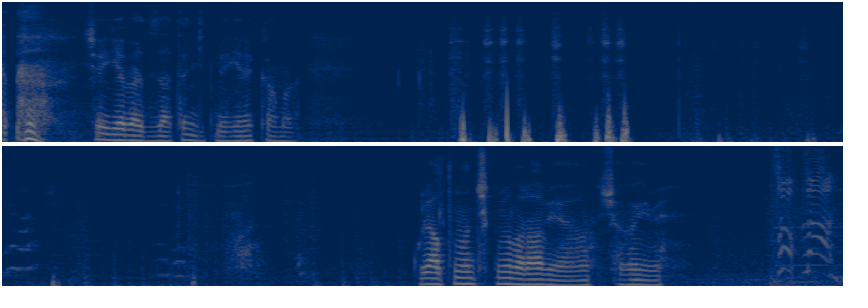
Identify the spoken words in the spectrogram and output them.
Şey geberdi zaten gitmeye gerek kalmadı. Kule altından çıkmıyorlar abi ya. Şaka gibi. Toplan.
